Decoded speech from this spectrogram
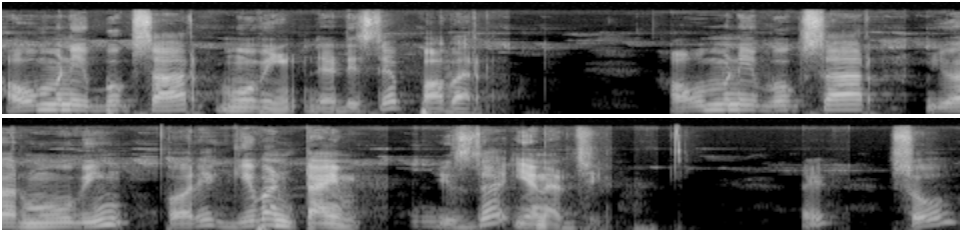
how many books are moving? That is the power. How many books are you are moving for a given time is the energy right? So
